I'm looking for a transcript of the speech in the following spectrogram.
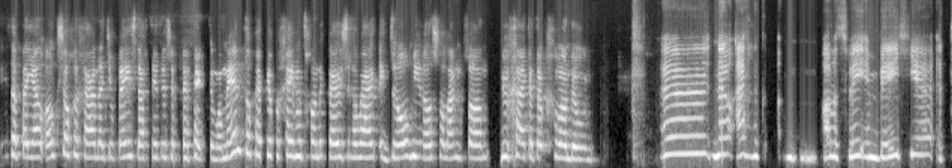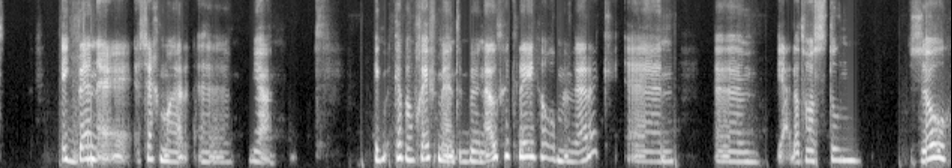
Is dat bij jou ook zo gegaan dat je opeens dacht, dit is het perfecte moment? Of heb je op een gegeven moment gewoon de keuze gemaakt, ik droom hier al zo lang van, nu ga ik het ook gewoon doen? Uh, nou, eigenlijk mm, alle twee een beetje. Het, ik ben zeg maar, uh, ja. Ik, ik, heb op een gegeven moment een burn-out gekregen op mijn werk. En um, ja, dat was toen zo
